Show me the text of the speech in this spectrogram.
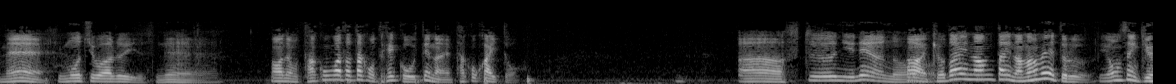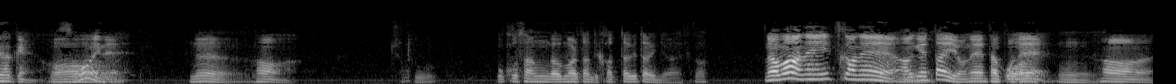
い。ねえ。気持ち悪いですね。あ、でもタコ型タコって結構売ってんだね。タコ解凍。ああ、普通にね、あの、はい、巨大軟体7メートル4900円。すごいね。ねえ。はあ、ちょっと、お子さんが生まれたんで買ってあげたらいいんじゃないですか？まあね、いつかね、あげたいよね、タコね。うん。は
